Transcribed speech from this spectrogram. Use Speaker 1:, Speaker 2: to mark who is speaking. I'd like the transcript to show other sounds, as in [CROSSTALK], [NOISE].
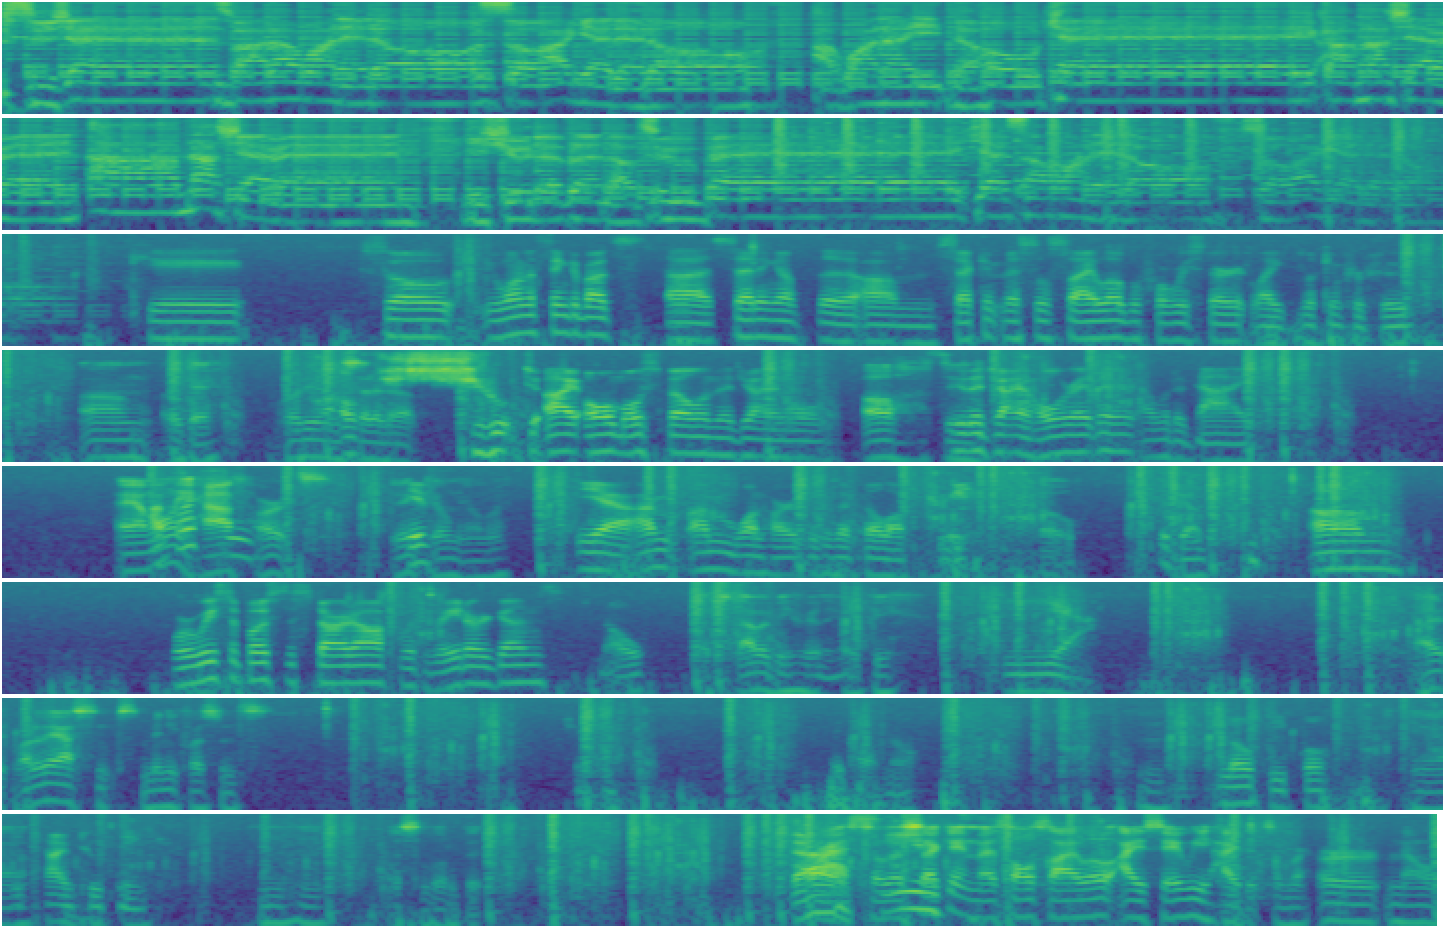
Speaker 1: decisions, but I want it all, so I get it all. I wanna eat the whole cake. I'm not sharing, I'm not sharing. You should have learned how to bake. Yes, I want it all, so I get it all.
Speaker 2: Okay. So you want to think about uh, setting up the um, second missile silo before we start like looking for food.
Speaker 3: Um, okay. Where do you want to set it up?
Speaker 2: shoot! I almost fell in the giant hole.
Speaker 3: Oh,
Speaker 2: See the giant hole right there? I would have died.
Speaker 3: Hey, I'm
Speaker 2: I'm
Speaker 3: only half
Speaker 2: actually-
Speaker 3: hearts. They didn't
Speaker 2: if-
Speaker 3: kill me all the way.
Speaker 2: Yeah, I'm I'm one heart because I fell off the tree.
Speaker 3: Oh.
Speaker 2: Good job. Um, were we supposed to start off with radar guns? No.
Speaker 3: That's, that would be really OP.
Speaker 2: Yeah.
Speaker 3: Why, why do they ask s- many questions?
Speaker 2: Chicken. They don't know.
Speaker 3: Hmm.
Speaker 2: Slow people.
Speaker 3: Yeah.
Speaker 2: It's time to think.
Speaker 3: hmm Just a little bit.
Speaker 2: Ah,
Speaker 3: Alright, so the second missile silo, I say we hide it somewhere. Or, no.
